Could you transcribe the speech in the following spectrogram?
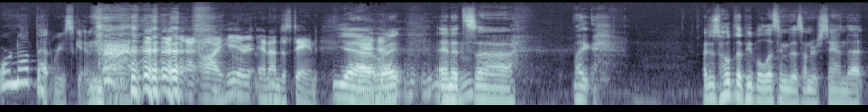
or not that reskinned. I hear and understand. Yeah, right. And it's uh, like, I just hope that people listening to this understand that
